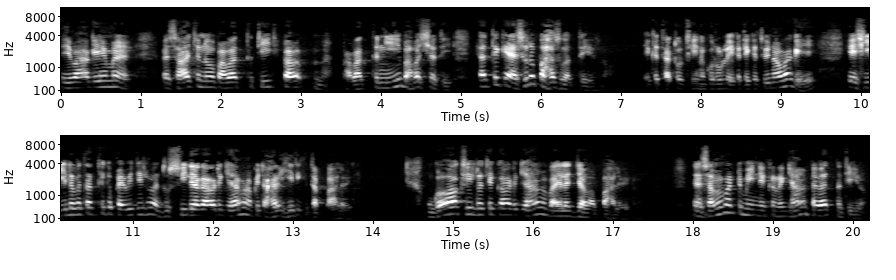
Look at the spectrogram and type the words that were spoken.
ඒ වගේම සාචනෝ පවත්තති පවත්තනී භවශ්‍යති. එයත් එක්ක ඇසුර පහසුවක් තේරෙනවා. ඒක තටු සීන කුරුල්ල එකට එකතු වෙනවා වගේ ඒ ශීලවතත් එක්ක පැවිදිලම දුස්සීලයා ගාවට ගියාම අපිට හරි හිරිකිතක් පහළ වෙනවා. උගාවක් ශීලචක ගාවට ගියාම බයලජ්ජාවක් පහළ වෙනවා. දැන් සමමට්ටමේ ඉන්න කෙනා ගියාම පැවැත්ම තියෙනවා.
